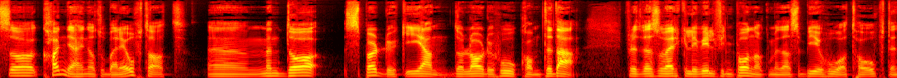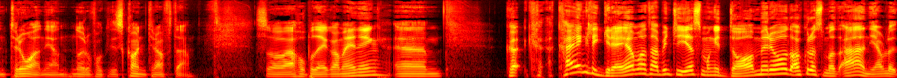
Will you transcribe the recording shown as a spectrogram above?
så kan det hende at hun bare er opptatt. Uh, men da spør du ikke igjen, da lar du hun komme til deg. For hvis hun virkelig vil finne på noe med deg, så blir hun å ta opp den tråden igjen når hun faktisk kan treffe deg. Så jeg håper det ga mening. Um, hva, hva, er egentlig greia med at jeg begynte å gi så mange dameråd? Akkurat som at jeg er en jævla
